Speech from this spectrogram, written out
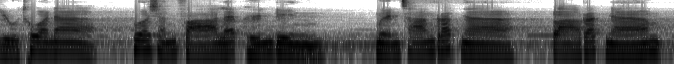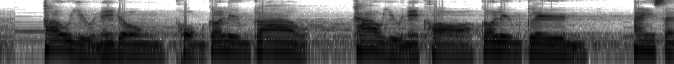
อยู่ทั่วหน้า ทั่วชั้นฟ้าและพื้นดิน เหมือนช้างรักงา ปลารักน้ำเข้าอยู่ในดง ผมก็ลืมกล้าวข้าวอยู่ในคอก็ลืมกลืน ให้สะ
